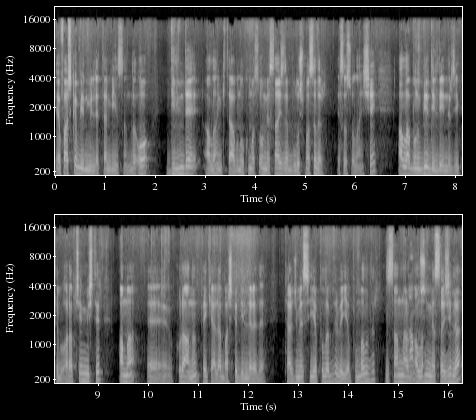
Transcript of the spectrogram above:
ya başka bir milletten bir insanın da o dilinde Allah'ın kitabını okuması, o mesajla buluşmasıdır esas olan şey. Allah bunu bir dilde indirecekti. Bu Arapça inmiştir. Ama e, Kur'an'ın pekala başka dillere de tercümesi yapılabilir ve yapılmalıdır. İnsanlar da Anlaşıldı. Allah'ın mesajıyla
